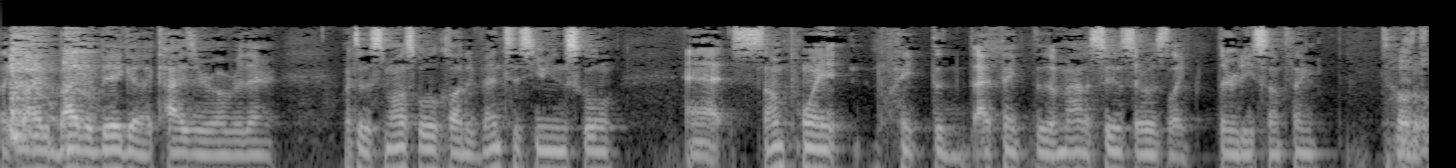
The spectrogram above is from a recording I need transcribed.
like by the, by the big uh, Kaiser over there. Went to the small school called Adventist Union School, and at some point, like the I think the amount of students there was like thirty something. Total.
